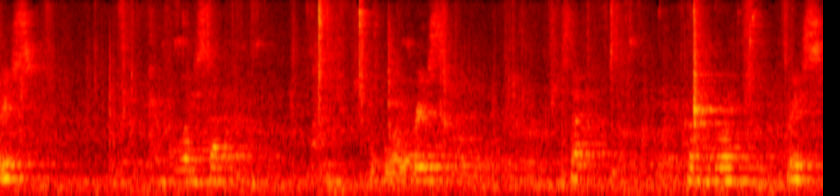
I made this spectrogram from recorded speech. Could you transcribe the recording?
Brace. Good boy. Step. Good boy. Brace. Step. Good boy. Brace.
